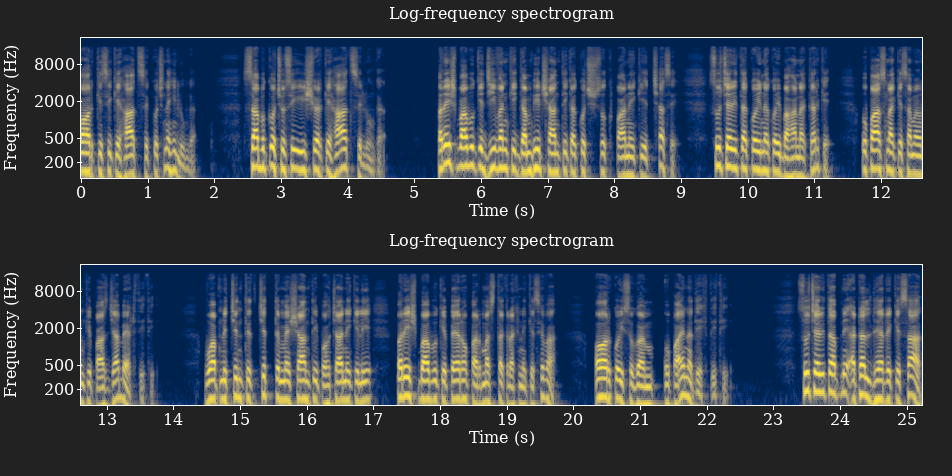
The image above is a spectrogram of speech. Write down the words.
और किसी के हाथ से कुछ नहीं लूँगा, सब कुछ उसी ईश्वर के हाथ से लूँगा। परेश बाबू के जीवन की गंभीर शांति का कुछ सुख पाने की इच्छा से सुचरिता कोई न कोई बहाना करके उपासना के समय उनके पास जा बैठती थी। वो अपने चिंतित चित्त में शांति पहुँचाने के लिए परेश बाबू के पैरों पर मस्तक रखने के सिवा और कोई सुगम उपाय न देखती थी। सुचरिता अपने अटल धैर्य के साथ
